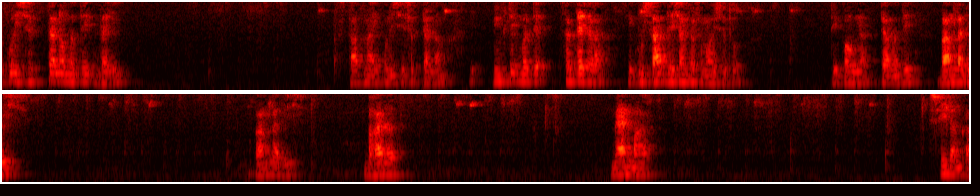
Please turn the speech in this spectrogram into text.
एकोणीसशे सत्त्याण्णवमध्ये झाली स्थापना एकोणीसशे सत्त्याण्णव बिमस्टेकमध्ये सध्या एकूण सात देशांचा समावेश होतो ते पाहूया त्यामध्ये बांगलादेश बांगलादेश भारत म्यानमार श्रीलंका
